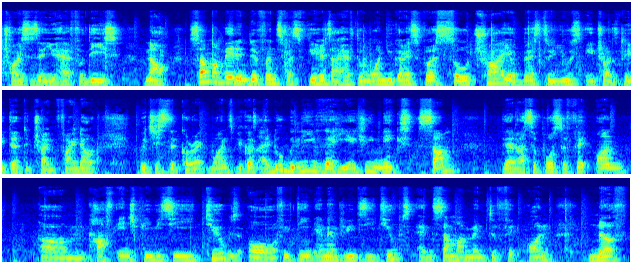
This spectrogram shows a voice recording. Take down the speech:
choices that you have for these. Now, some are made in different specifications, I have to warn you guys first, so try your best to use a translator to try and find out which is the correct ones because I do believe that he actually makes some that are supposed to fit on um, half inch PVC tubes or 15mm PVC tubes and some are meant to fit on Nerf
